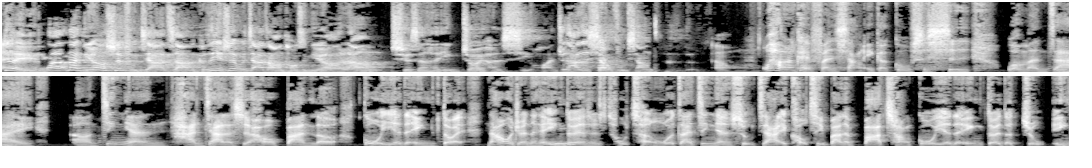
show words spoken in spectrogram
对，那那你又要说服家长，可是你说服家长的同时，你又要让学生很 enjoy 很喜欢，就是它是相辅相成的。哦，我好像可以分享一个故事，是我们在。嗯，今年寒假的时候办了过夜的营队，然后我觉得那个营队也是促成我在今年暑假一口气办了八场过夜的营队的主因，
